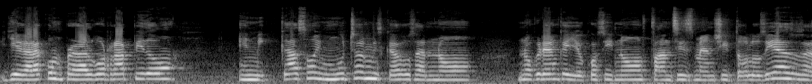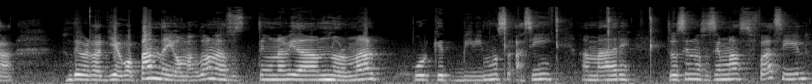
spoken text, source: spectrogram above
llegar a comprar algo rápido. En mi caso y muchos de mis casos, o sea, no, no crean que yo cocino fancy smanchy todos los días. O sea, de verdad llego a Panda, y a McDonald's, tengo una vida normal porque vivimos así a madre. Entonces nos hace más fácil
